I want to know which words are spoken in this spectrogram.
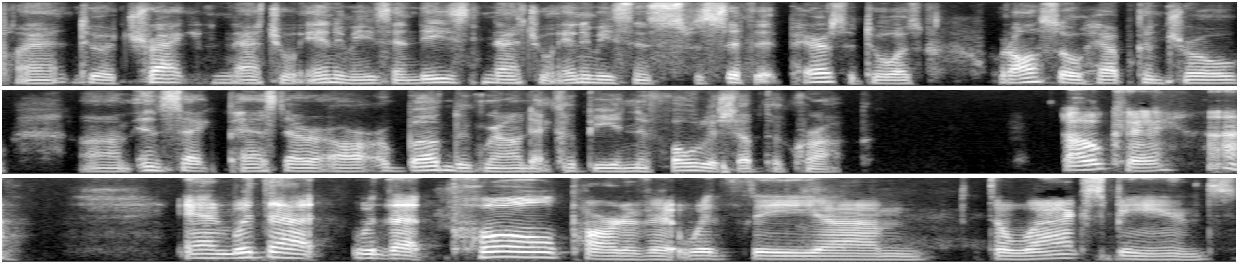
plant to attract natural enemies. And these natural enemies and specific parasitoids would also help control um, insect pests that are above the ground that could be in the foliage of the crop. Okay. Huh. And with that, with that pull part of it, with the um, the wax beans,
